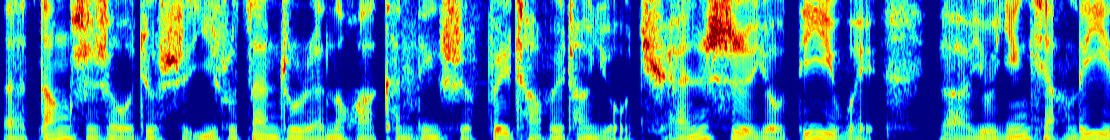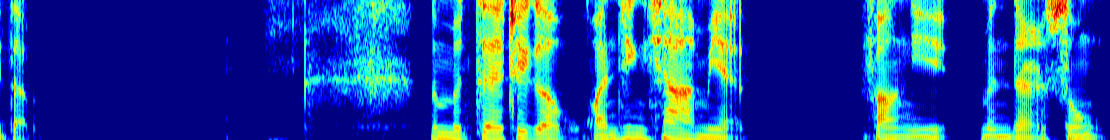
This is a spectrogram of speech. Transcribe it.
呃当时时候，就是艺术赞助人的话，肯定是非常非常有权势、有地位、呃有影响力的。那么在这个环境下面，方尼门德尔松。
